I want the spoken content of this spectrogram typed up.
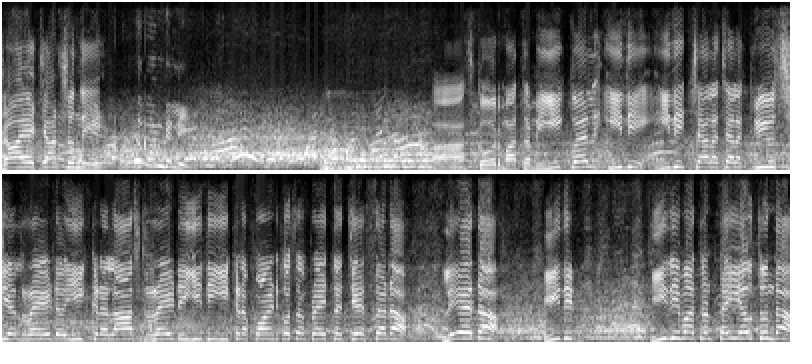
డ్రా అయ్యే ఛాన్స్ ఉంది. స్కోర్ మాత్రం ఈక్వల్. ఇది ఇది చాలా చాలా క్రూషియల్ రైడ్. ఇక్కడ లాస్ట్ రైడ్ ఇది ఇక్కడ పాయింట్ కోసం ప్రయత్నం చేస్తాడా? లేదా ఇది ఇది మాత్రం టై అవుతుందా?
